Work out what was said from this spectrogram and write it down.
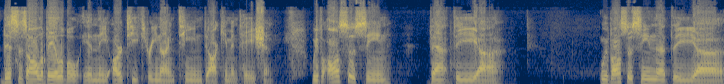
this is all available in the RT319 documentation. We've also seen that the uh, we've also seen that the uh,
